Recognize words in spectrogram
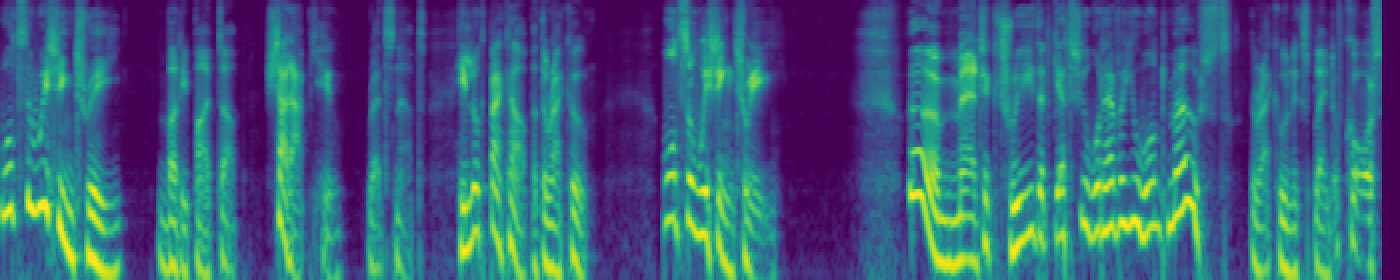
What's a wishing tree? Buddy piped up. Shut up, you, Red snapped. He looked back up at the raccoon. What's a wishing tree? A magic tree that gets you whatever you want most, the raccoon explained. Of course,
